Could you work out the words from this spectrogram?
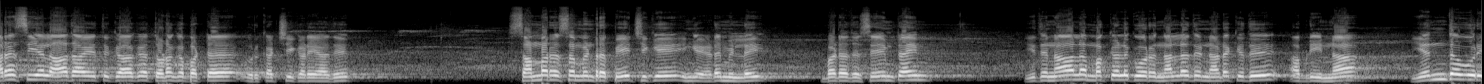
அரசியல் ஆதாயத்துக்காக தொடங்கப்பட்ட ஒரு கட்சி கிடையாது. சமரசம் என்ற பேச்சுக்கு இங்கே இடமில்லை. But at the same time இதனால் மக்களுக்கு ஒரு நல்லது நடக்குது அப்படின்னா எந்த ஒரு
